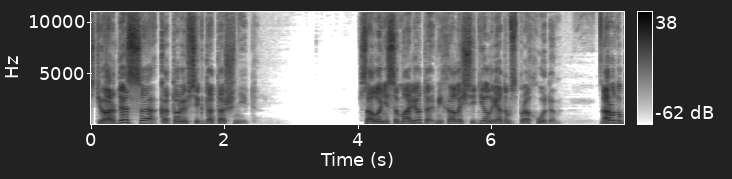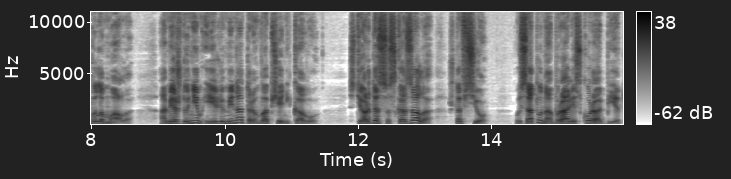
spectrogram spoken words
Стюардесса, которой всегда тошнит. В салоне самолета Михалыч сидел рядом с проходом. Народу было мало, а между ним и иллюминатором вообще никого. Стюардесса сказала, что все, высоту набрали, скоро обед,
